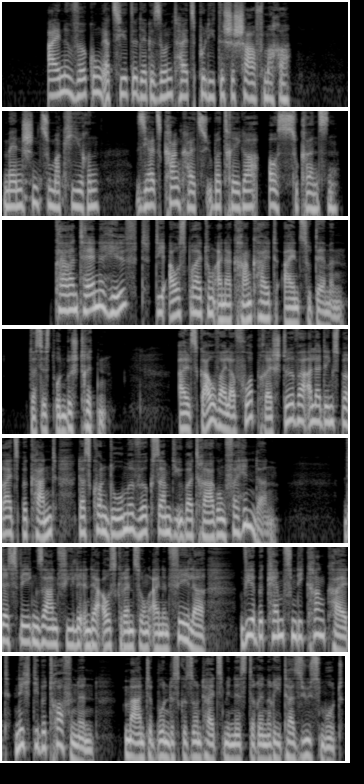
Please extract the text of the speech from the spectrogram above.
Eine Wirkung erzielte der gesundheitspolitische Scharfmacher Menschen zu markieren, sie als Krankheitsüberträger auszugrenzen. Quarantäne hilft, die Ausbreitung einer Krankheit einzudämmen. Das ist unbestritten. Als Gauweiler vorpreschte, war allerdings bereits bekannt, dass Kondome wirksam die Übertragung verhindern. Deswegen sahen viele in der Ausgrenzung einen Fehler. Wir bekämpfen die Krankheit, nicht die Betroffenen, mahnte Bundesgesundheitsministerin Rita Süßmuth.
